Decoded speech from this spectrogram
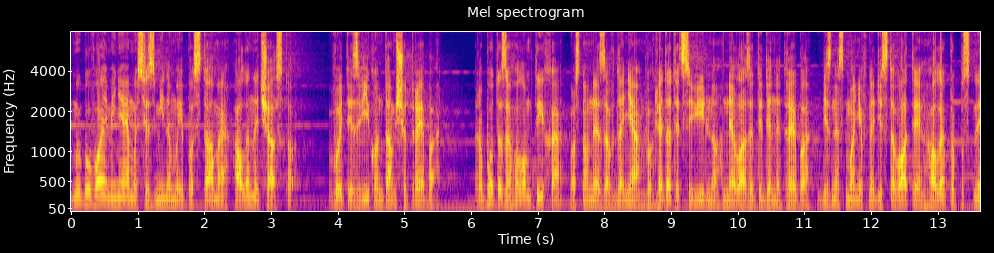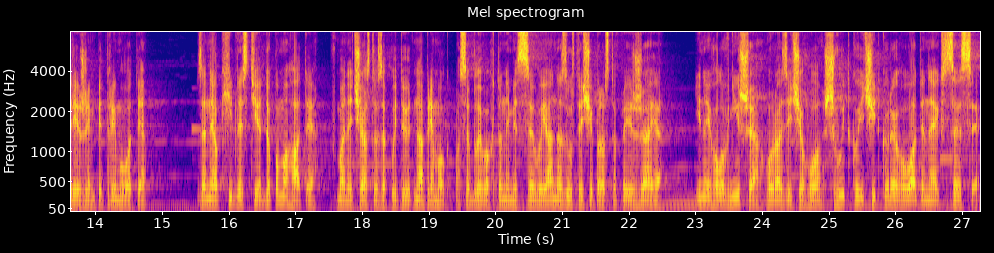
Ми буває міняємося змінами і постами, але не часто. Вийти з вікон там, що треба. Робота загалом тиха, основне завдання виглядати цивільно, не лазити де не треба, бізнесменів не діставати, але пропускний режим підтримувати. За необхідності допомагати. В мене часто запитують напрямок, особливо хто не місцевий, а на зустрічі просто приїжджає. І найголовніше, у разі чого швидко і чітко реагувати на ексцеси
